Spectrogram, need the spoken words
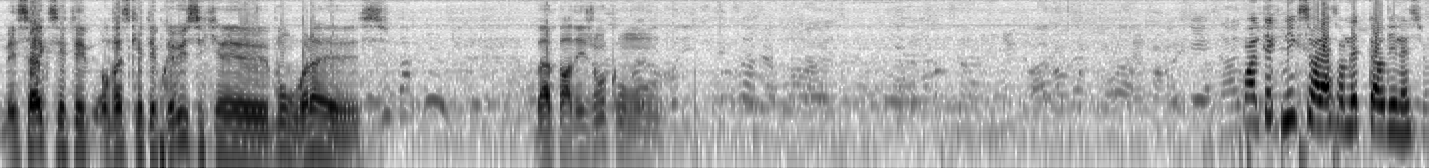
Mais c'est vrai que c'était... Enfin, ce qui était prévu, c'est qu'il y avait... Bon, voilà... Bah, par des gens qu'on... Point technique sur l'Assemblée de coordination.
